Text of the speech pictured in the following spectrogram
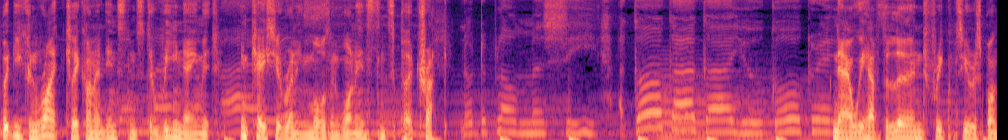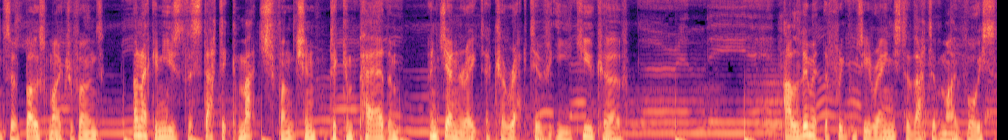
but you can right click on an instance to rename it in case you're running more than one instance per track. Now we have the learned frequency response of both microphones, and I can use the static match function to compare them and generate a corrective EQ curve. I'll limit the frequency range to that of my voice.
